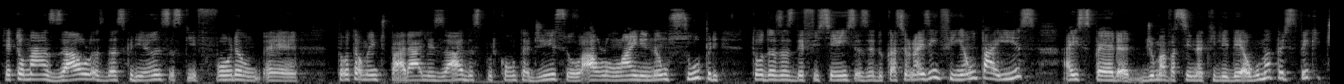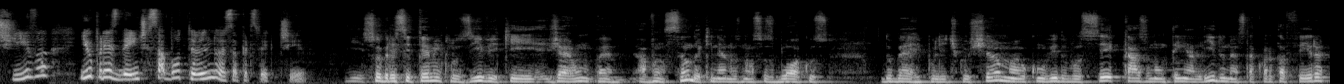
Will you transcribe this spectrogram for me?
retomar as aulas das crianças que foram é, totalmente paralisadas por conta disso. A aula online não supre todas as deficiências educacionais. Enfim, é um país à espera de uma vacina que lhe dê alguma perspectiva e o presidente sabotando essa perspectiva. E sobre esse tema, inclusive, que já é, um, é avançando aqui né, nos nossos blocos do BR Político Chama, eu convido você, caso não tenha lido nesta quarta-feira,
